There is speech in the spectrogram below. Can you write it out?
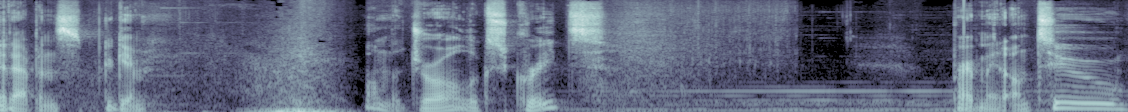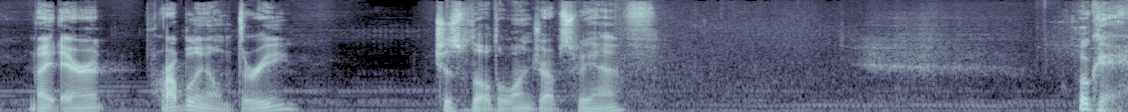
It happens. Good game. On the draw looks great. Private on two. Knight Errant probably on three. Just with all the one drops we have. Okay,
